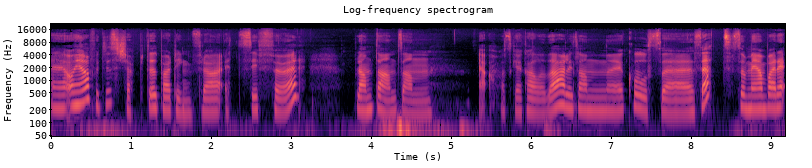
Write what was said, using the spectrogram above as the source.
Eh, og jeg har faktisk kjøpt et par ting fra Etsy før. Blant annet sånn ja, hva skal jeg kalle det? Litt sånn eh, kosesett, som jeg bare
